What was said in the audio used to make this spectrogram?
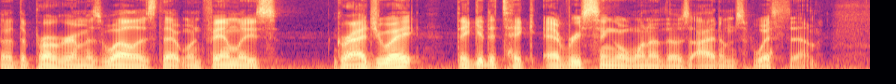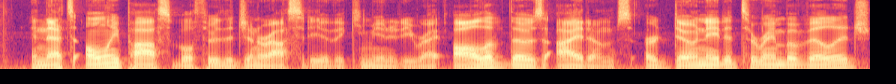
of the program as well is that when families graduate, they get to take every single one of those items with them. And that's only possible through the generosity of the community, right? All of those items are donated to Rainbow Village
